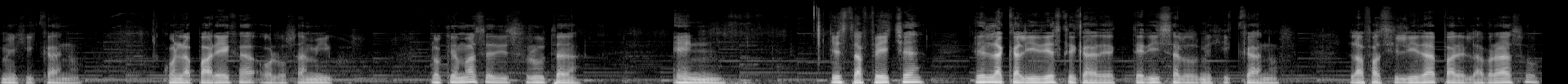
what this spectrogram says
mexicano, con la pareja o los amigos. Lo que más se disfruta en esta fecha es la calidez que caracteriza a los mexicanos, la facilidad para el abrazo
